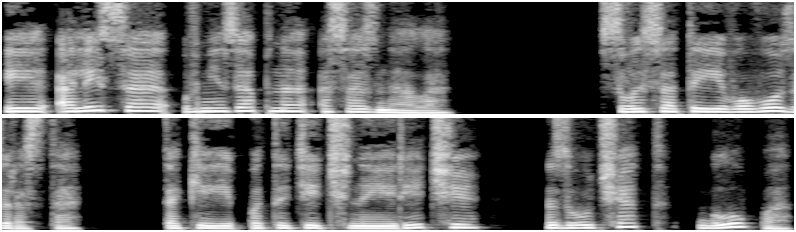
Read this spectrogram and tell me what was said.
И Алиса внезапно осознала. С высоты его возраста такие патетичные речи звучат глупо,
